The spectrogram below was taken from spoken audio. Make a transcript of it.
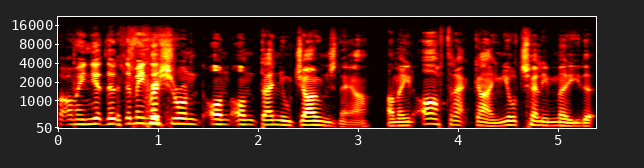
but I mean, the, the the- pressure on, on, on Daniel Jones now. I mean, after that game, you're telling me that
